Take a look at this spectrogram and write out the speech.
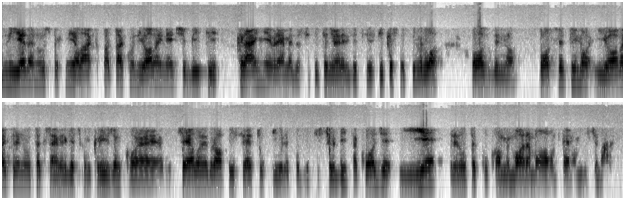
ni jedan uspeh nije lak, pa tako ni ovaj neće biti krajnje vreme da se pitanju energetske efikasnosti vrlo ozbiljno posvetimo i ovaj trenutak sa energetskom krizom koja je u celoj Evropi i svetu i u Republici Srbiji takođe je trenutak u kome moramo ovom temom da se bavimo.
